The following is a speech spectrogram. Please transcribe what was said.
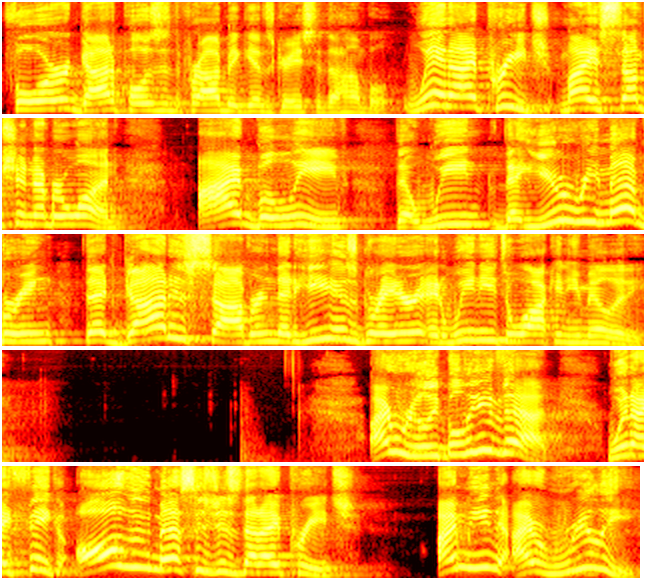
For God opposes the proud, but gives grace to the humble. When I preach, my assumption number one, I believe that we that you're remembering that God is sovereign, that He is greater, and we need to walk in humility. I really believe that. When I think all the messages that I preach, I mean, I really,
